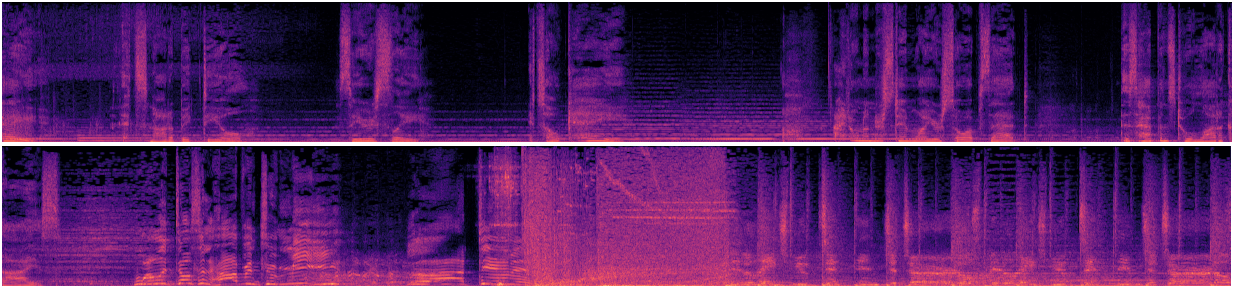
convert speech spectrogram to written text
okay. It's not a big deal. Seriously. It's okay. I don't understand why you're so upset. This happens to a lot of guys. Well, it doesn't happen to me! Ah, damn it! Middle-aged mutant ninja turtles. Middle-aged mutant ninja turtles.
